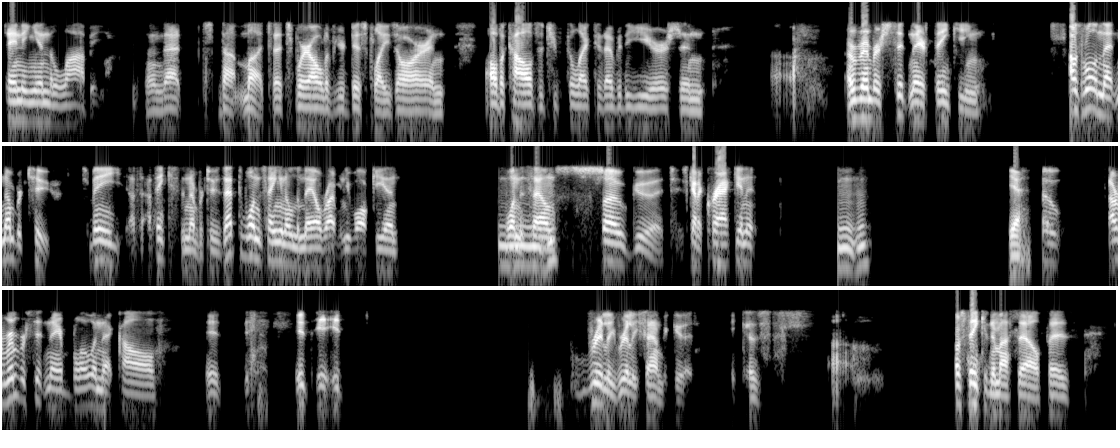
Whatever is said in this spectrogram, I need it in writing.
standing in the lobby, and that's not much. That's where all of your displays are, and all the calls that you've collected over the years. And uh, I remember sitting there thinking, I was rolling that number two. To me, I, th- I think it's the number two. Is that the one that's hanging on the nail right when you walk in? Mm-hmm. One that sounds so good. It's got a crack in it. Mm-hmm. Yeah. So I remember sitting there blowing that call. It it it, it really really sounded good because um, I was thinking to myself as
